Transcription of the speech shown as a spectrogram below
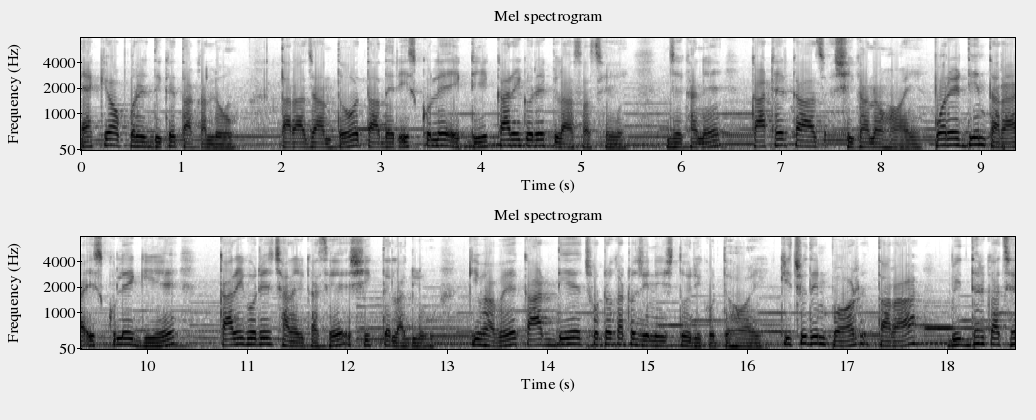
একে অপরের দিকে তাকালো। তারা জানতো তাদের স্কুলে একটি কারিগরি ক্লাস আছে, যেখানে কাঠের কাজ শেখানো হয়। পরের দিন তারা স্কুলে গিয়ে কারিগরি ছাড়ের কাছে শিখতে লাগল, কীভাবে কাঠ দিয়ে ছোটোখাটো জিনিস তৈরি করতে হয়। কিছুদিন পর তারা বৃদ্ধের কাছে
